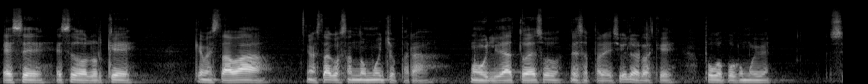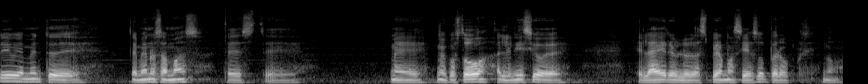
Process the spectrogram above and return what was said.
ese, ese dolor que, que, me estaba, me estaba costando mucho para movilidad, todo eso desapareció y la verdad que poco a poco muy bien. Sí, obviamente de, de menos a más. Este, me, me costó al inicio el aire, las piernas y eso, pero pues, no,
